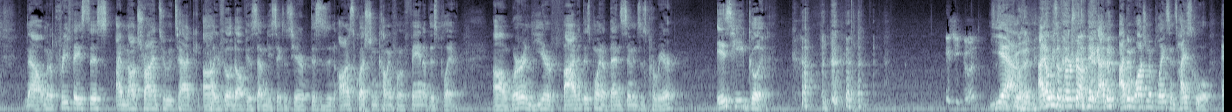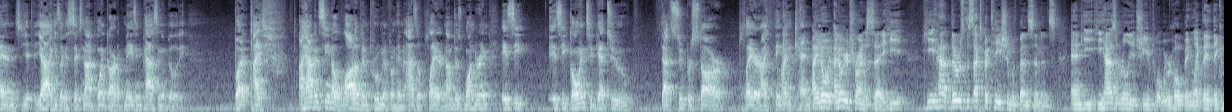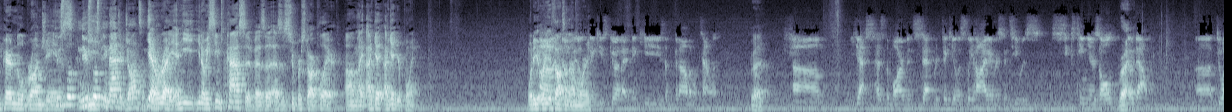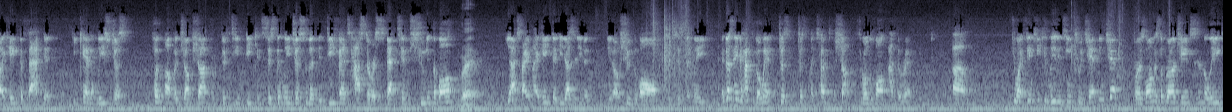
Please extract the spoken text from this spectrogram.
now, I'm going to preface this. I'm not trying to attack uh, your Philadelphia 76ers here. This is an honest question coming from a fan of this player. Uh, we're in year five at this point of Ben Simmons' career. Is he good? Is he good? Yeah, good? I know he's a first round pick. I've been I've been watching him play since high school, and yeah, he's like a six nine point guard, amazing passing ability. But I I haven't seen a lot of improvement from him as a player, and I'm just wondering is he is he going to get to that superstar player? I think he can. be? I know. I know what you're trying to say. He he had there was this expectation with Ben Simmons, and he he hasn't really achieved what we were hoping. Like they, they compared him to LeBron James. He was, supposed, he was He- supposed to be Magic Johnson. Yeah, so- right. And he you know he seems passive as a as a superstar player. Um, I, I get I get your point. What are you, what are your Uh, thoughts no, on that, I don't think he's good. I think he's a phenomenal talent. Right. Um, yes, has the bar been set ridiculously high ever since he was 16 years old? Right. No doubt. Uh, do I hate the fact that he can't at least just put up a jump shot from 15 feet consistently just so that the defense has to respect him shooting the ball? Right. Yes, I, I hate that he doesn't even, you know, shoot the ball consistently. It doesn't even have to go in. Just just attempt a shot. Throw the ball at the rim. Um, do I think he can lead a team to a championship for as long as LeBron James is in the league?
